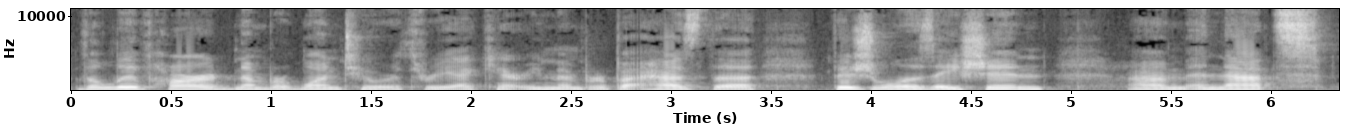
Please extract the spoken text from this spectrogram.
the Live Hard number one, two, or three? I can't remember, but has the visualization, um, and that's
